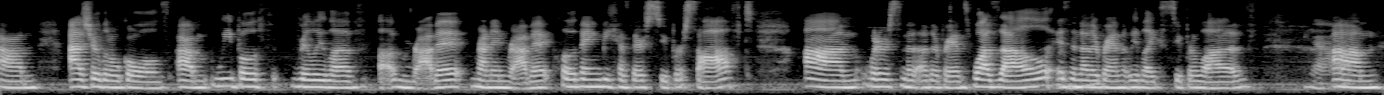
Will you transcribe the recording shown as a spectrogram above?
um, as your little goals. Um, we both really love um, rabbit, run in rabbit clothing because they're super soft. Um, what are some of the other brands? Oiselle is another brand that we like super love. Yeah. Um,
